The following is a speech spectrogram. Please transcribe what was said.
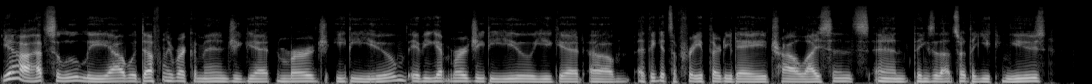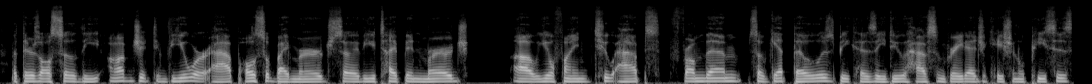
Yeah, absolutely. I would definitely recommend you get Merge EDU. If you get Merge EDU, you get, um, I think it's a free 30 day trial license and things of that sort that you can use. But there's also the Object Viewer app, also by Merge. So if you type in Merge, uh, you'll find two apps from them. So get those because they do have some great educational pieces.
